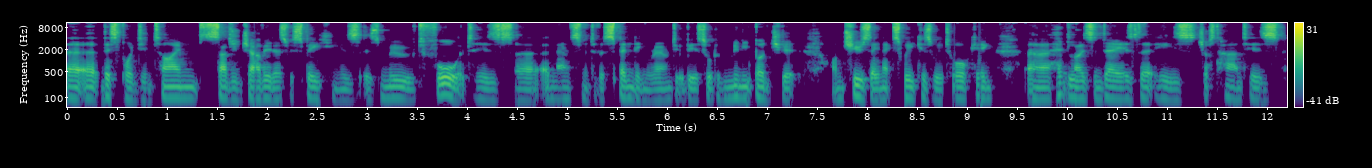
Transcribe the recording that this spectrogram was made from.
uh, at this point in time, Sajid Javid, as we're speaking, has, has moved forward his uh, announcement of a spending round. It'll be a sort of mini budget on Tuesday next week as we're talking. Uh, headlines today is that he's just had his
